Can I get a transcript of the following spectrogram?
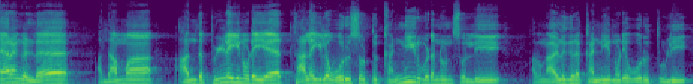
நேரங்களில் அந்த அம்மா அந்த பிள்ளையினுடைய தலையில ஒரு சொட்டு கண்ணீர் விடணும்னு சொல்லி அவங்க அழுகிற கண்ணீரினுடைய ஒரு துளி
